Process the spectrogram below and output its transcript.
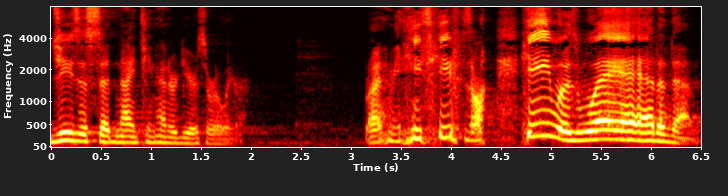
Jesus said 1900 years earlier. Right? I mean, he, he, was, he was way ahead of them.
